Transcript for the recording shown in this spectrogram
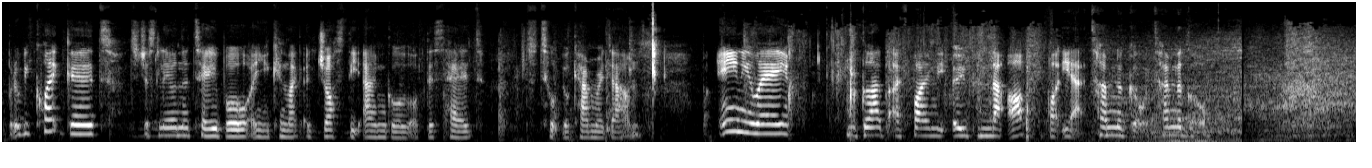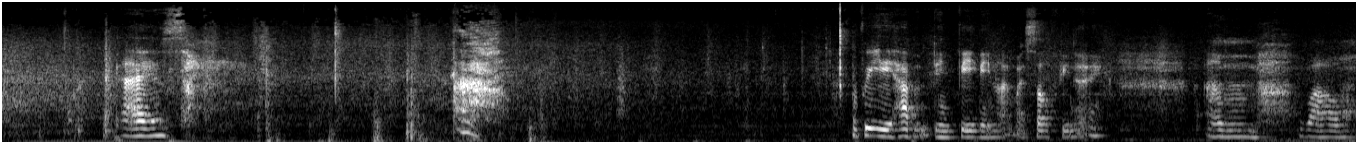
but it'll be quite good to just lay on the table and you can like adjust the angle of this head to tilt your camera down. But anyway I'm glad that I finally opened that up. But yeah, time to go, time to go. Guys. Ah. I really haven't been feeling like myself, you know. Um, wow.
